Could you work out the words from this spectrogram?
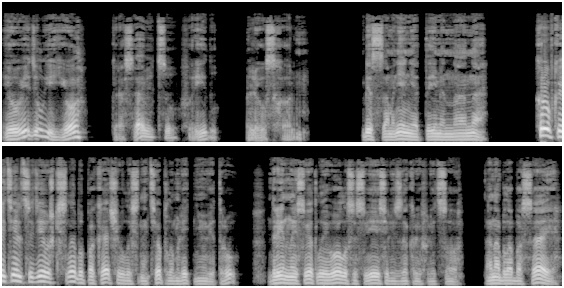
и увидел ее, красавицу Фриду Люсхольм. Без сомнения, это именно она. Хрупкое тельце девушки слабо покачивалось на теплом летнем ветру, длинные светлые волосы свесились, закрыв лицо. Она была босая,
